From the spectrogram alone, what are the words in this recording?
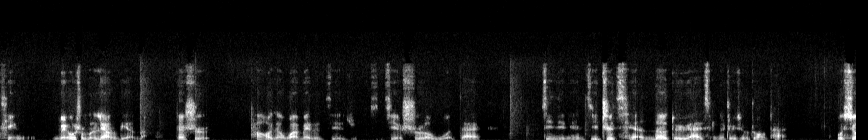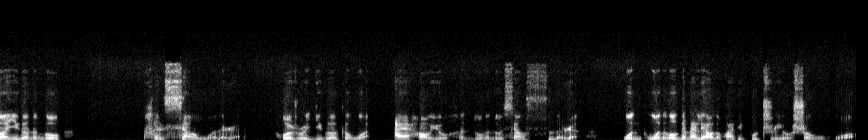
挺没有什么亮点的。但是它好像完美的解决。解释了我在近几年及之前的对于爱情的追求状态。我希望一个能够很像我的人，或者说一个跟我爱好有很多很多相似的人，我我能够跟他聊的话题不只有生活，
